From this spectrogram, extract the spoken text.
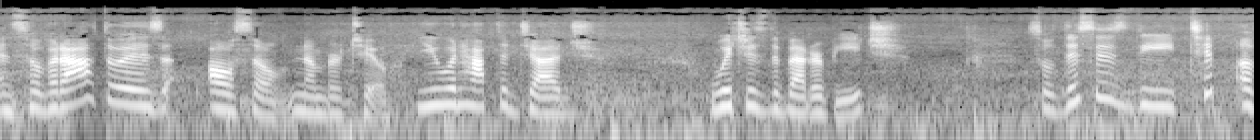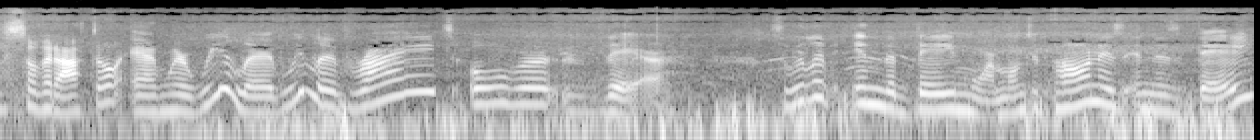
And Soverato is also number two. You would have to judge which is the better beach. So this is the tip of Soverato and where we live, we live right over there. So we live in the bay more. Montepaone is in this bay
